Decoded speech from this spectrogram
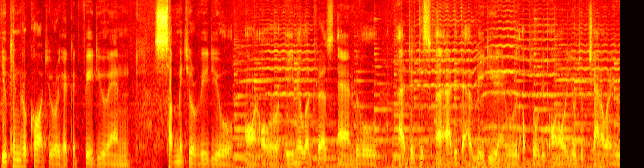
You can record your haircut video and submit your video on our email address and we will edit this uh, edit that video and we will upload it on our youtube channel and, you,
